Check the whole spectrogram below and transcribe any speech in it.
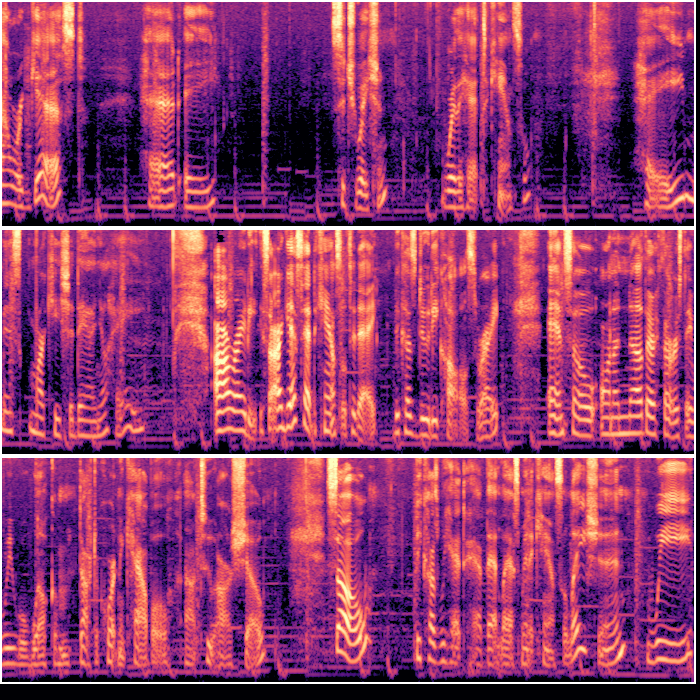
our guest had a situation where they had to cancel. Hey, Miss Markeisha Daniel. Hey. Alrighty, so our guest had to cancel today because duty calls, right? And so on another Thursday, we will welcome Dr. Courtney Cabell uh, to our show. So, because we had to have that last minute cancellation, we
